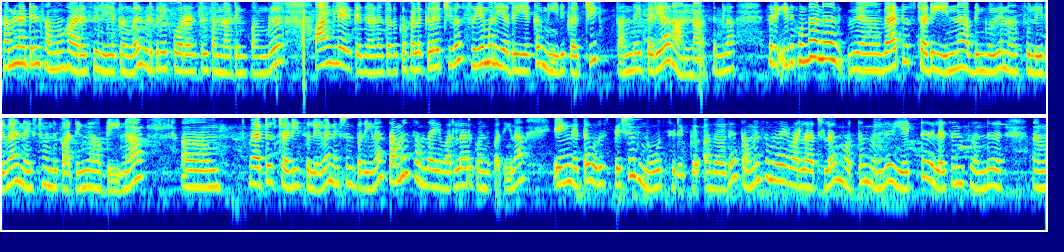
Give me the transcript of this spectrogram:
தமிழ்நாட்டில் சமூக அரசியல் இயக்கங்கள் விடுதலை போராட்டத்தில் தமிழ்நாட்டின் பங்கு ஆங்கிலேயருக்கு எதிரான தொடக்க கிளர்ச்சிகள் சுயமரியாதை இயக்கம் நீதி கட்சி தந்தை பெரியார் அண்ணா சரிங்களா? சரி இதுக்குண்டான வேர் டு ஸ்டடி என்ன அப்படிங்கிறதையும் நான் சொல்லிவிடுவேன் நெக்ஸ்ட் வந்து பார்த்திங்க அப்படின்னா வேர் டு ஸ்டடி சொல்லிடுவேன் நெக்ஸ்ட் வந்து பார்த்திங்கன்னா தமிழ் சமுதாய வரலாறுக்கு வந்து பார்த்திங்கன்னா எங்கிட்ட ஒரு ஸ்பெஷல் நோட்ஸ் இருக்குது அதாவது தமிழ் சமுதாய வரலாற்றில் மொத்தம் வந்து எட்டு லெசன்ஸ் வந்து நம்ம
